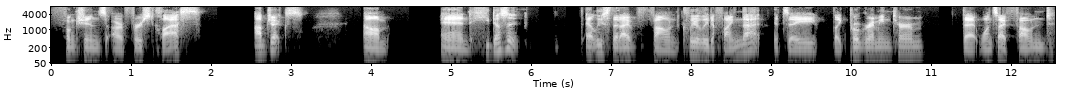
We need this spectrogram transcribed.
functions are first class objects. Um, and he doesn't, at least that I've found clearly define that. It's a like programming term that once I found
